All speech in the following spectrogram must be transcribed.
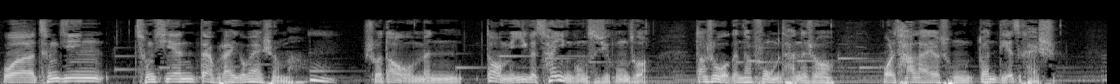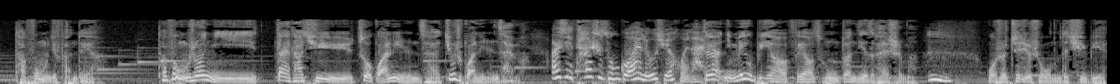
我曾经从西安带回来一个外甥嘛，嗯说到我们到我们一个餐饮公司去工作。当时我跟他父母谈的时候，我说他来要从端碟子开始，他父母就反对啊。他父母说你带他去做管理人才，就是管理人才嘛。而且他是从国外留学回来的，对啊，你没有必要非要从端碟子开始嘛。嗯我说这就是我们的区别。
